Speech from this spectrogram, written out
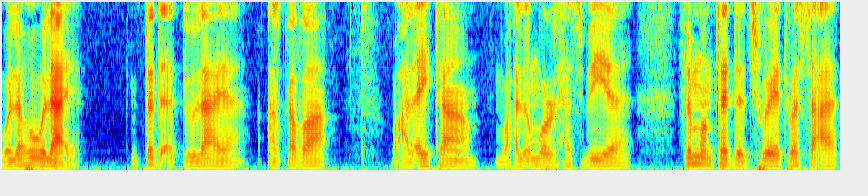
وله ولاية. ابتدأت الولاية على القضاء وعلى الأيتام وعلى الأمور الحسبية ثم امتدت شوية توسعت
